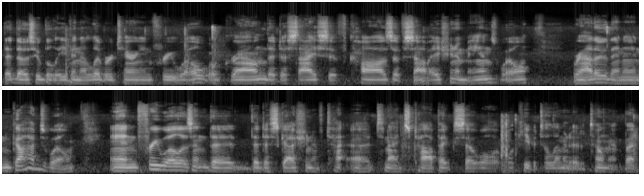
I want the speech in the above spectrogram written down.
that those who believe in a libertarian free will will ground the decisive cause of salvation in man's will rather than in God's will. And free will isn't the, the discussion of uh, tonight's topic, so we'll, we'll keep it to limited atonement. But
